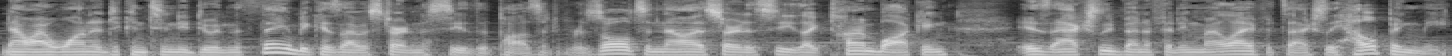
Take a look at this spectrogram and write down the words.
now I wanted to continue doing the thing because I was starting to see the positive results. And now I started to see like time blocking is actually benefiting my life, it's actually helping me.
